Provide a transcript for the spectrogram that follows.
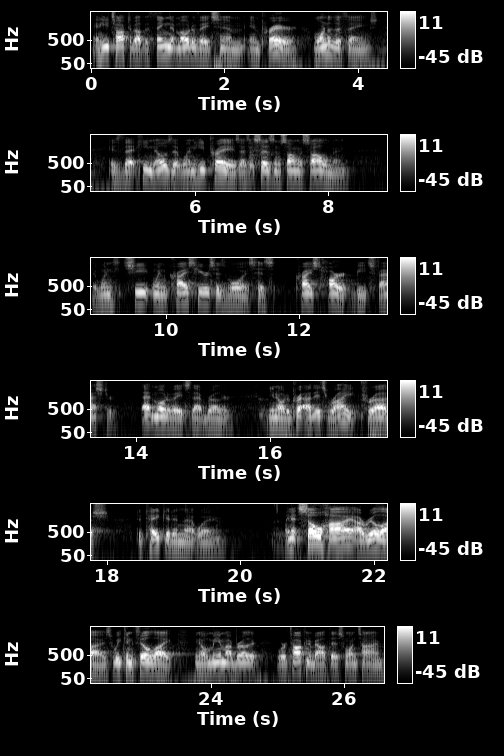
and he talked about the thing that motivates him in prayer. One of the things is that he knows that when he prays, as it says in Song of Solomon, that when she, when Christ hears his voice, his Christ's heart beats faster. That motivates that brother, you know, to pray. It's right for us to take it in that way. And it's so high, I realize we can feel like, you know, me and my brother were talking about this one time.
